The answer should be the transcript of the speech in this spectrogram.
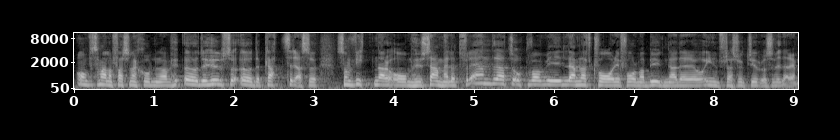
om, som handlar om fascinationen av ödehus och ödeplatser. Alltså, som vittnar om hur samhället förändrats och vad vi lämnat kvar i form av byggnader och infrastruktur och så vidare.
